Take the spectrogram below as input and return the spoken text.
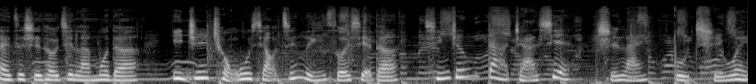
来自石头记栏目的。一只宠物小精灵所写的清蒸大闸蟹，迟来不迟味。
